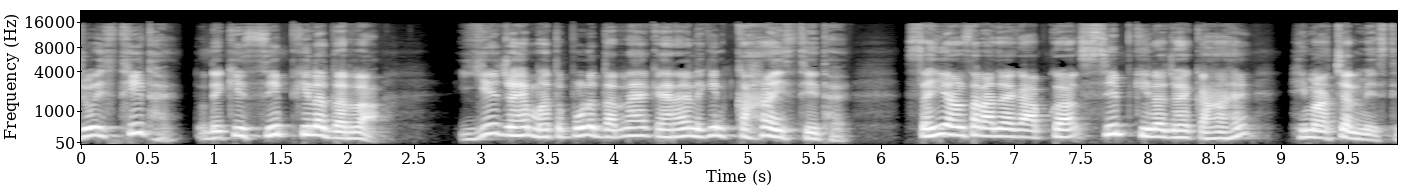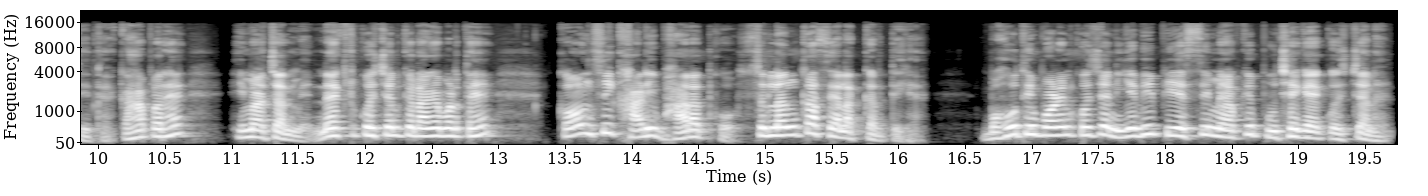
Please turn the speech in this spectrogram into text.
जो स्थित है। तो देखिए शिव किला दर्रा, ये जो है महत्वपूर्ण दर्रा है कह रहा है, लेकिन कहाँ स्थित है? सही आंसर आ जाएगा आपका शिव किला जो है कहाँ है? हिमाचल में स्थित है। कहाँ पर है? हिमाचल में। नेक्स्ट क्वेश्चन की ओर आगे बढ़ते हैं। कौन सी खाड़ी भारत को श्रीलंका से अलग करती है? बहुत इंपॉर्टेंट क्वेश्चन ये भी पीएससी में आपके पूछे गए क्वेश्चन है।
